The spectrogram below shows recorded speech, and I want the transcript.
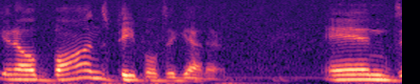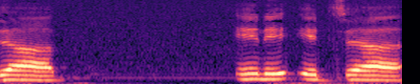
you know, bonds people together. And, uh, and it, it uh,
